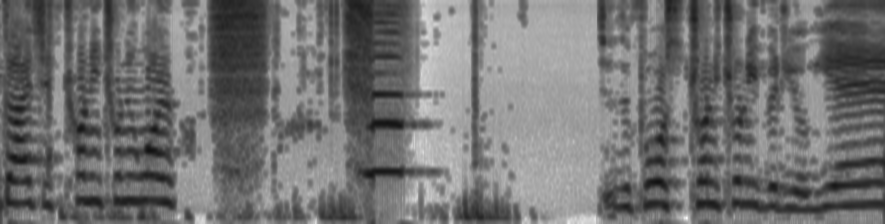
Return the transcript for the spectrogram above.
guys, it's 2021. the first 2020 video. Yeah.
